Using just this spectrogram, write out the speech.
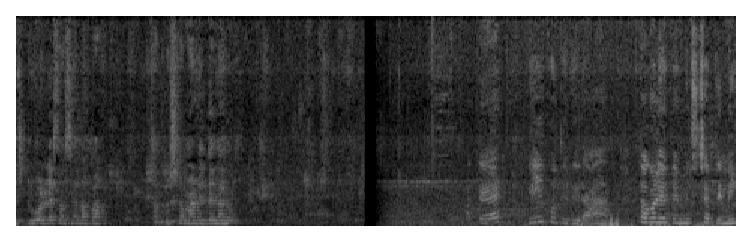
ಎಷ್ಟು ಒಳ್ಳೆ ಸೊಸೆನಪ್ಪ. ಅದೃಷ್ಟ ಮಾಡಿದ್ದೆ ನಾನು. ಅತ್ತೆ ಇಲ್ಲಿ ಕೂತಿದ್ದೀರಾ? ತಗೊಳ್ಳಿ ಅತ್ತೆ ಮಿಕ್ಸ್ಚರ್ ತಿನ್ನಿ.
